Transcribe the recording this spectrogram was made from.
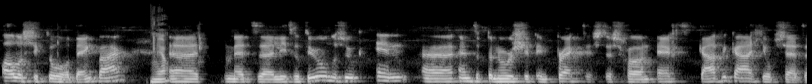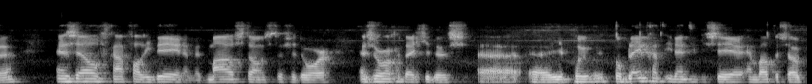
alle sectoren denkbaar. Ja. met literatuuronderzoek en entrepreneurship in practice. Dus gewoon echt KVK'tje opzetten en zelf gaan valideren met milestones tussendoor. En zorgen dat je dus uh, uh, je probleem gaat identificeren en wat dus ook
